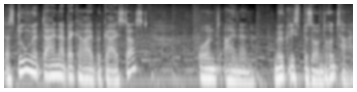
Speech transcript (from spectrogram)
dass du mit deiner Bäckerei begeisterst und einen möglichst besonderen Tag.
